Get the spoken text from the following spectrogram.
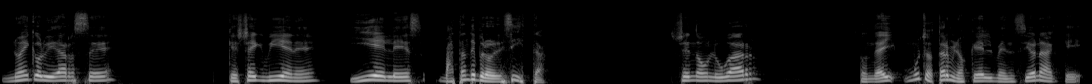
no hay que olvidarse que Jake viene y él es bastante progresista. Yendo a un lugar donde hay muchos términos que él menciona que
